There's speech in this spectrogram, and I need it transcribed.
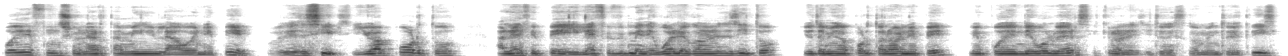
puede funcionar también en la ONP. Es decir, si yo aporto a la AFP y la AFP me devuelve cuando necesito, yo también aporto a la ONP, me pueden devolver si es que lo necesito en este momento de crisis.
